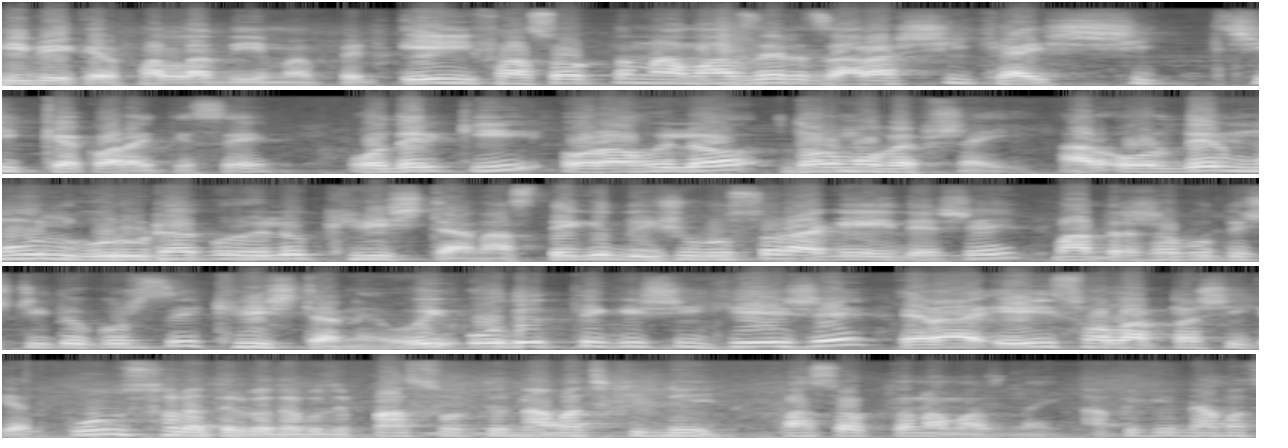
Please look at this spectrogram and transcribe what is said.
বিবেকের ফাল্লা দিয়ে মাপবেন। এই ফাঁসক্ত নামাজের যারা শিখায় শিক্ষা করাইতেছে ওদের কি? ওরা হইল ধর্ম ব্যবসায়ী। আর ওদের মূল গুরু ঠাকুর হইল খ্রিস্টান। আজ থেকে দুইশো বছর আগে এই দেশে মাদ্রাসা প্রতিষ্ঠিত করছে খ্রিস্টানে। ওই ওদের থেকে শিখে এসে এরা এই সলাটটা শিখে কোন সলাতের কথা বলছে? পাঁচ ওয়াক্ত নামাজ কি নেই? পাঁচ ওয়াক্ত নামাজ নাই। আপনি কি নামাজ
